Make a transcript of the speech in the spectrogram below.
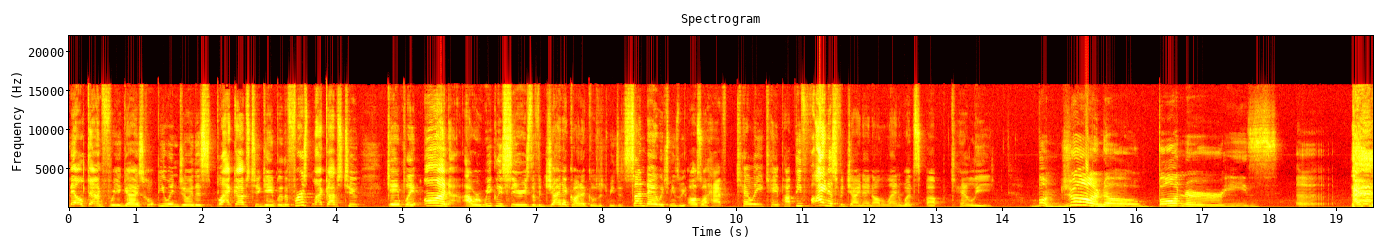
Meltdown for you guys. Hope you enjoy this Black Ops 2 gameplay, the first Black Ops 2 gameplay on our weekly series, The Vagina Chronicles, which means it's Sunday, which means we also have Kelly K-pop, the finest vagina in all the land. What's up, Kelly? Buongiorno, boneries. Uh, I don't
